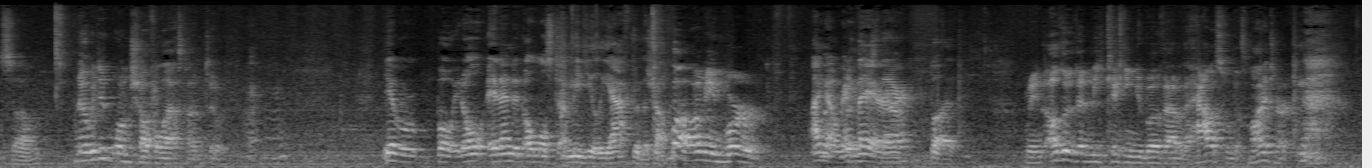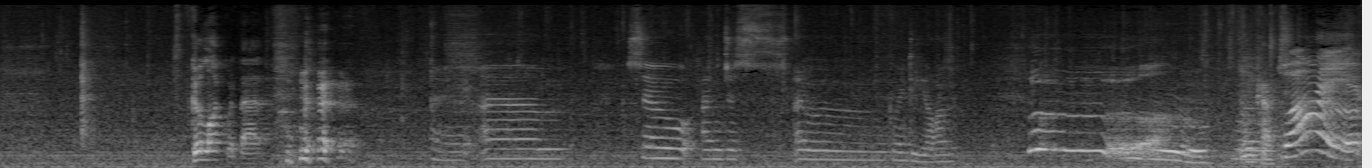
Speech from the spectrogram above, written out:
So, No, we did one shuffle last time too. Mm-hmm. Yeah, but, but it, all, it ended almost immediately after the shuffle. Well, I mean, we're. I know we're we're pretty much there, there. but I mean, other than me kicking you both out of the house when it's my turn. good luck with that. Alright, um. So I'm just I'm going to yawn. Okay. Why?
